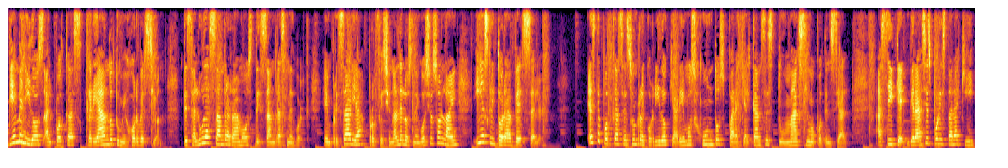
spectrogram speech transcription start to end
Bienvenidos al podcast Creando tu mejor versión. Te saluda Sandra Ramos de Sandra's Network, empresaria, profesional de los negocios online y escritora bestseller. Este podcast es un recorrido que haremos juntos para que alcances tu máximo potencial. Así que gracias por estar aquí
